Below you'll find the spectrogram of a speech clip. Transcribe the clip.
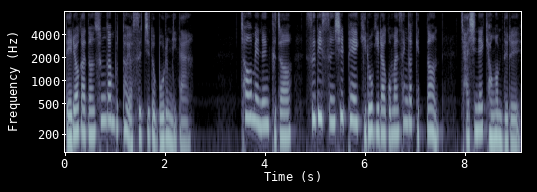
내려가던 순간부터였을지도 모릅니다. 처음에는 그저 쓰디 쓴 실패의 기록이라고만 생각했던 자신의 경험들을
